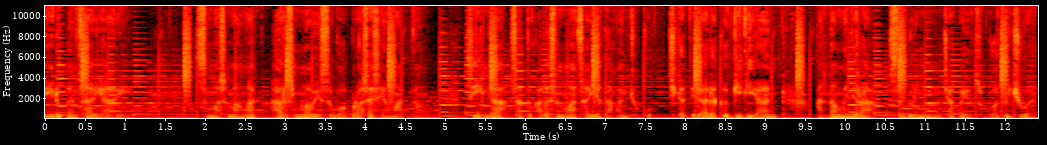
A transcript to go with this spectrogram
kehidupan sehari-hari? Semua semangat harus melalui sebuah proses yang matang. Sehingga satu kata semangat saja tak akan cukup jika tidak ada kegigihan, pantang menyerah sebelum mencapai sebuah tujuan.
